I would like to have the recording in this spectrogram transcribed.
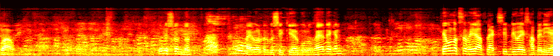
ওয়াও খুবই সুন্দর। ফাইভ আল্টার বেশি কি আর বলব? ভাইয়া দেখেন। কেমন লাগছে ভাইয়া ফ্ল্যাগশিপ ডিভাইস হাতে নিয়ে?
